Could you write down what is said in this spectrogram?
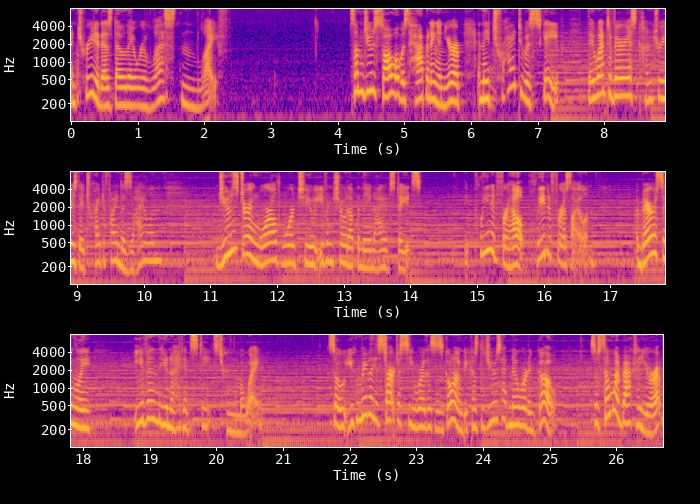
and treated as though they were less than life. Some Jews saw what was happening in Europe and they tried to escape. They went to various countries, they tried to find asylum. Jews during World War II even showed up in the United States. They pleaded for help, pleaded for asylum. Embarrassingly, even the United States turned them away. So you can maybe start to see where this is going because the Jews had nowhere to go. So some went back to Europe,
